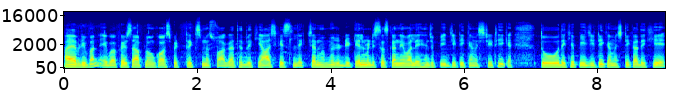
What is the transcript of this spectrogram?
हाय एवरीवन एक बार फिर से आप लोगों को पे ट्रिक्स में स्वागत है। देखिए, आज के इस लेक्चर में हम लोग जो डिटेल में डिस्कस करने वाले हैं, जो पीजीटी केमिस्ट्री ठीक है? तो देखिए पीजीटी केमिस्ट्री का देखिए,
